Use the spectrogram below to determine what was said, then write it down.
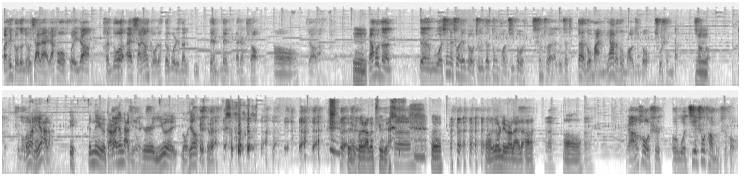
把这狗都留下来，然后会让很多哎想养狗的德国人的，那那来这挑，哦，知道吧？嗯，然后呢？嗯，我现在说这狗就是在动保机构生出来的，就在在罗马尼亚的动保机构出生的小狗，是罗马尼亚的，嘿，跟那个嘎嘎香大姐是一个老乡，对吧？对，不能让他听见。嗯，哦，都是那边来的啊。哦，然后是我接收他们的时候，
